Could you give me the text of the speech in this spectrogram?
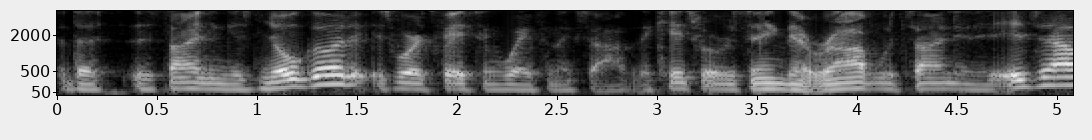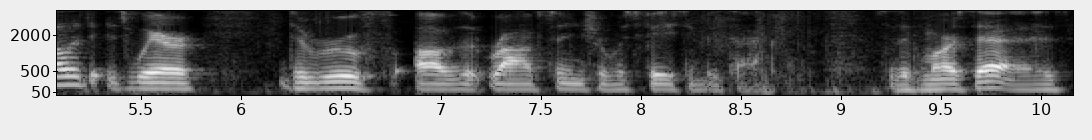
the, the signing is no good is where it's facing away from the Ksav. the case where we're saying that Rav would sign and it is valid is where the roof of the Rav's signature was facing the text so the Gemara says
